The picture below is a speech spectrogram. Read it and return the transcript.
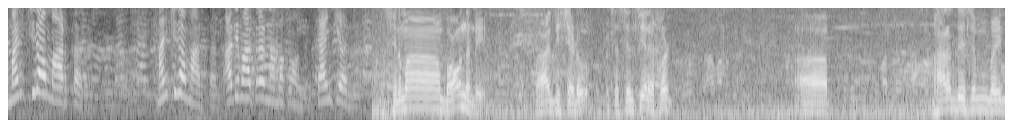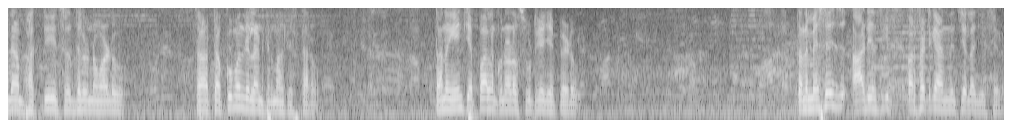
మంచిగా మారుతారు. మంచిగా మారుతారు. అది మాత్రం నమ్మకం ఉంది. థ్యాంక్ యూ అండి. సినిమా బాగుందండి. బాగా తీశాడు. ఇట్స్ సిన్సియర్ ఎఫర్ట్ భారతదేశం పైన భక్తి శ్రద్ధలు ఉన్నవాడు చాలా తక్కువ మంది ఇలాంటి సినిమాలు తీస్తారు. తను ఏం చెప్పాలనుకున్నాడో సూటిగా చెప్పాడు. తన మెసేజ్ ఆడియన్స్కి పర్ఫెక్ట్గా అందించేలా చేశాడు.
